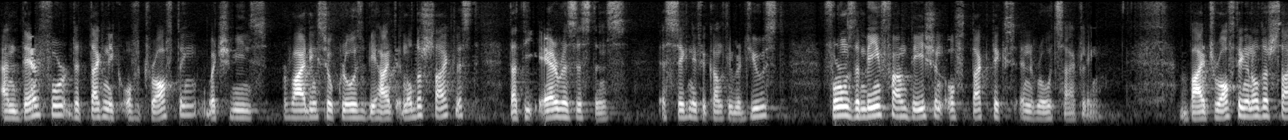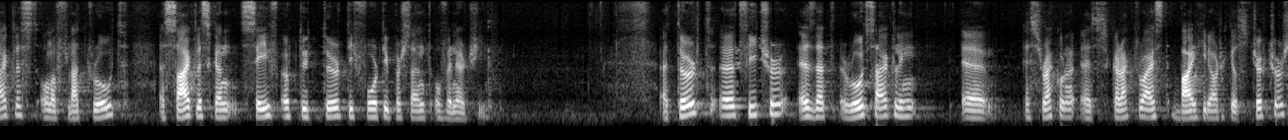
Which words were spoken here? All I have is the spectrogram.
and therefore the technique of drafting, which means riding so close behind another cyclist that the air resistance is significantly reduced, forms the main foundation of tactics in road cycling. By drafting another cyclist on a flat road, a cyclist can save up to 30-40% of energy. A third uh, feature is that road cycling uh, is, is characterized by hierarchical structures,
